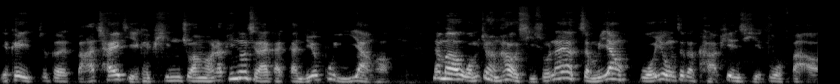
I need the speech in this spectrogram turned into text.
也可以这个把它拆解，也可以拼装哦。那拼装起来感感觉又不一样哈。那么我们就很好奇说，那要怎么样活用这个卡片写作法哦？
